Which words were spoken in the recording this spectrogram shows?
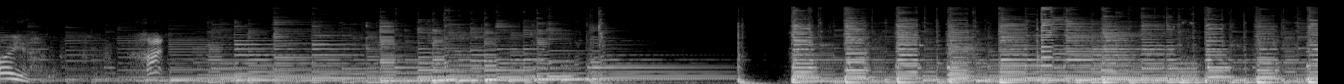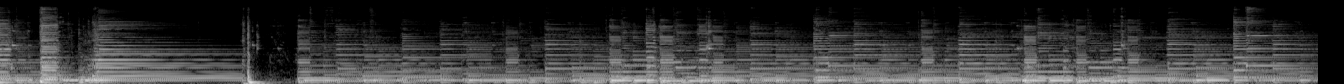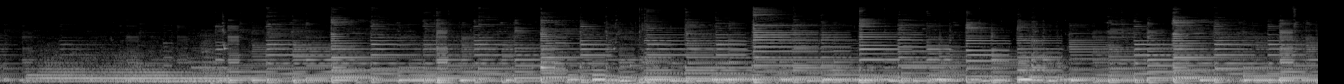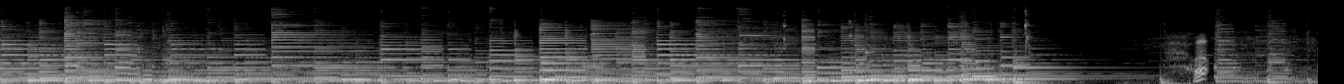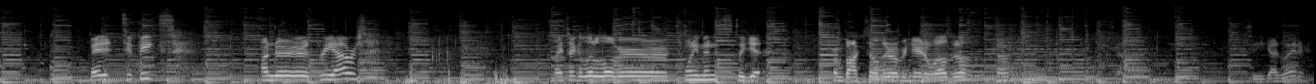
are you? Hot. Well, made it two peaks under three hours. Might take a little over 20 minutes to get from Box Elder over here to Wellsville. So, see you guys later.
